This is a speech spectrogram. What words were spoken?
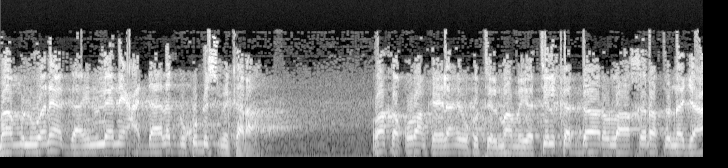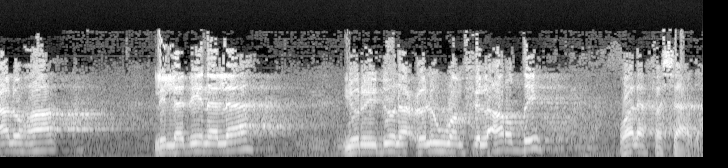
Maamul wanaagga aynu leenahay cadaalad buu ku dhismi karaa. Waa ka qur'aanka ilaahay uu ku tilmaamayo tilka addaaru alaakhiratu najcaluha liladiina laa yuriiduuna culuwan fi اlardi walaa fasaada.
